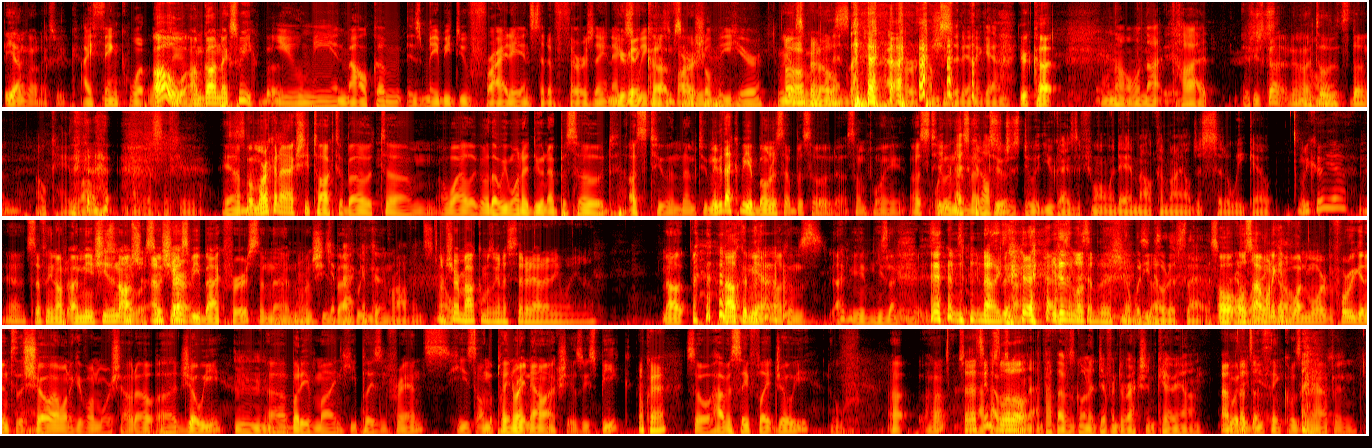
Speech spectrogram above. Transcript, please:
Yeah, I'm gone next week. I think what. We'll Oh, do, I'm gone next week. But You, me, and Malcolm is maybe do Friday instead of Thursday next getting week cut, because I'm sorry. Varsh will be here. we got Oh, someone okay. And else. then we'll just have her come sit in again. You're cut. Well, no, not cut. It's She's just- cut. No, I told you it's done. Okay, well, I guess if you're. Yeah, but Mark and I actually talked about um, a while ago that we want to do an episode, us two and them two. Maybe that could be a bonus episode at some point. Us two Well, you and guys then could them also two. just do it, you guys, if you want one day, and Malcolm and I'll just sit a week out. we could, yeah, yeah. It's definitely an option. I mean, she's in I'm Ottawa, su- so I'm she has to be back first, and then Mhm. when she's Get back, back we in the can. province. I'm Nope. sure Malcolm was going to sit it out anyway, you know. Mal- Malcolm, yeah, Malcolm's. I mean, he's not gonna hear this. anyways, I no, he's not. He doesn't listen to this shit. Nobody so. noticed that. so Oh, also, I want to give one more before we get into the show. I want to give one more shout out. Uh, Joey, Mm. uh, buddy of mine, he plays in France. He's on the plane right now, actually, as we speak. Okay. So have a safe flight, Joey. Oof. Uh, huh? So that seems was a little. Going, I thought that was going a different direction. Carry on. um, what that's did a- you think was gonna happen?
